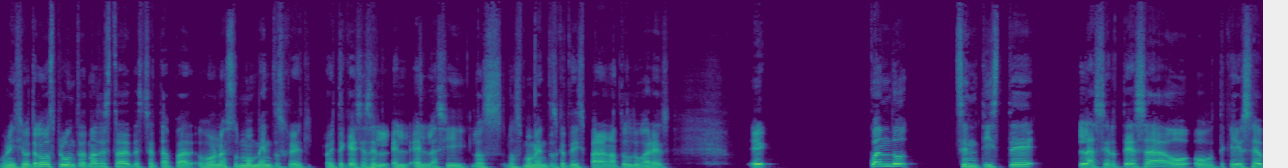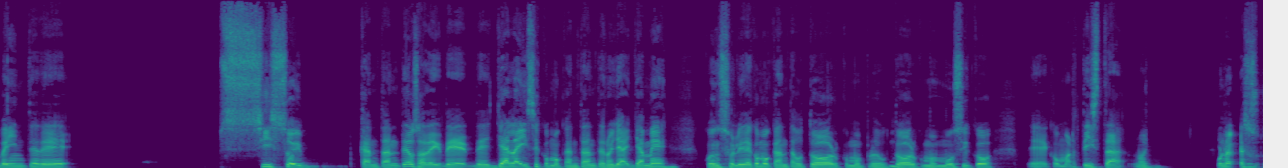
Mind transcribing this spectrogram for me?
Buenísimo. Tengo dos preguntas más de esta, de esta etapa, bueno, estos momentos, ahorita que decías el, el, así, los, los momentos que te disparan a otros lugares. Eh, ¿Cuándo sentiste la certeza o, te cayó ese 20 de sí soy cantante? O sea, de, de, ya la hice como cantante, ¿no? Ya, ya me consolidé como cantautor, como productor, como músico, eh, como artista, ¿no? Una, eso es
